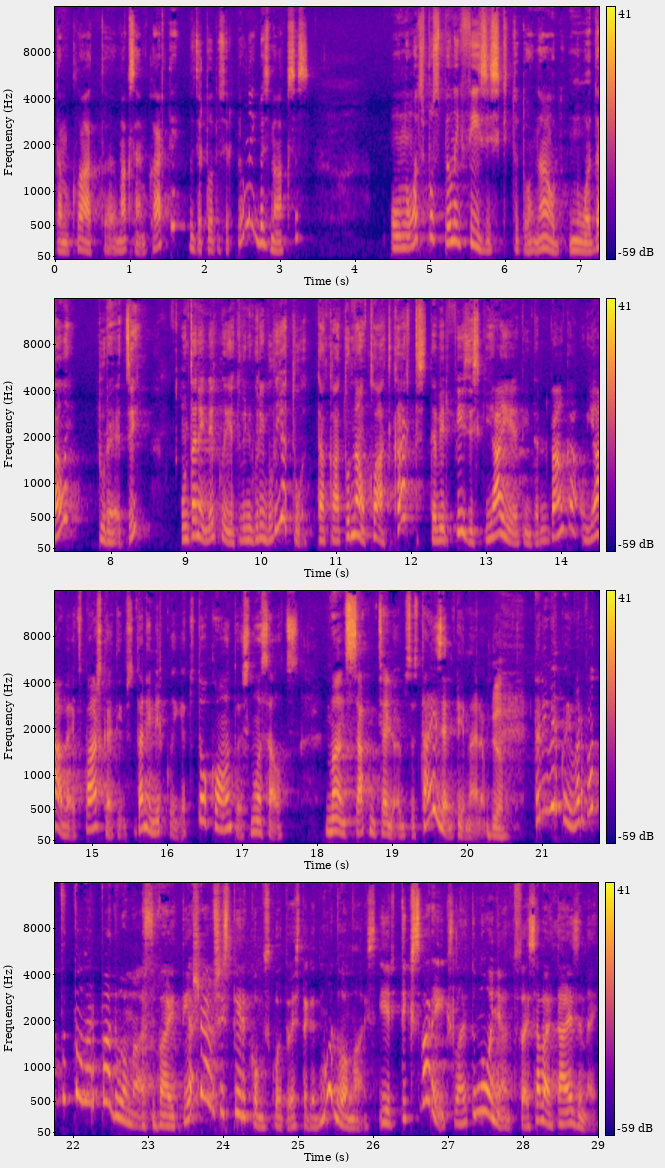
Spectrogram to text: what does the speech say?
tam klāt uh, maksājumu karti. Līdz ar to tas ir pilnīgi bez maksas. Un no otras puses, pilnīgi fiziski tu to naudu nodali, tu redzi. Un tādā mirklī, ja tu viņu gribi lietot, tā kā tur nav klāta kartes, tev ir fiziski jāiet internetbankā un jāveic pārskaitījums. Un tādā mirklī, ja tu to kontu esi nosaucis, mans sapņu ceļojums uz Taizemi, piemēram, Jā. tad mirklī varbūt tomēr padomāsi, vai tiešām šis pirkums, ko tu esi tagad nodomājis, ir tik svarīgs, lai tu noņemtu tai savai Taizemei.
